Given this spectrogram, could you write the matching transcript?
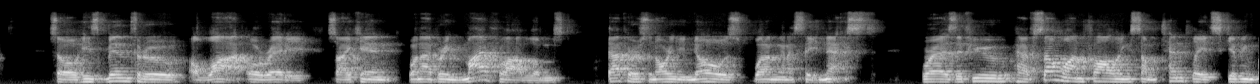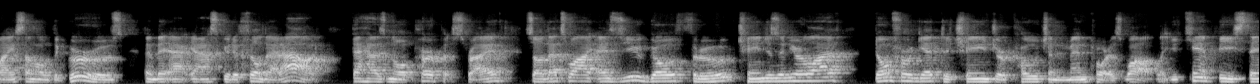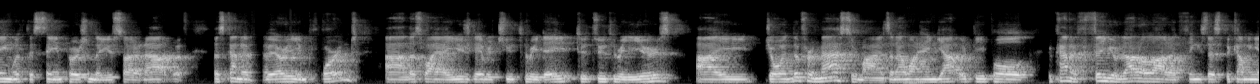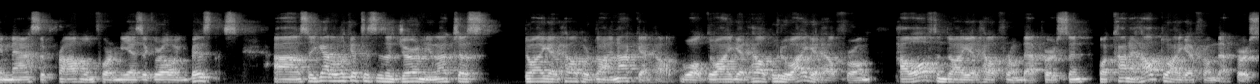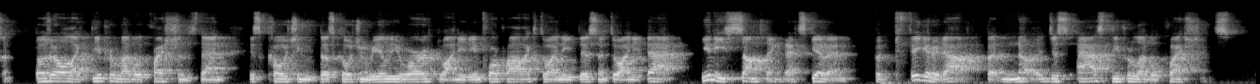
So he's been through a lot already. So I can, when I bring my problems, that person already knows what I'm going to say next. Whereas if you have someone following some templates given by some of the gurus, then they ask you to fill that out. That has no purpose, right? So that's why as you go through changes in your life, don't forget to change your coach and mentor as well. Like you can't be staying with the same person that you started out with. That's kind of very important. Uh, that's why I usually every two, three days, two, two, three years, I join different masterminds and I want to hang out with people who kind of figured out a lot of things that's becoming a massive problem for me as a growing business. Uh, so you got to look at this as a journey, not just do I get help or do I not get help? Well, do I get help? Who do I get help from? How often do I get help from that person? What kind of help do I get from that person? Those are all like deeper level questions than is coaching, does coaching really work? Do I need info products? Do I need this and do I need that? You need something that's given, but figure it out. But no, just ask deeper level questions.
